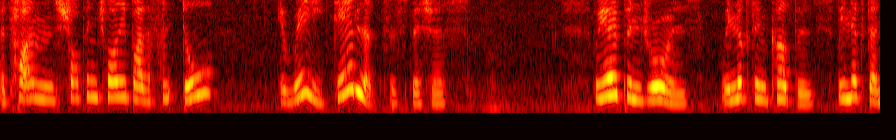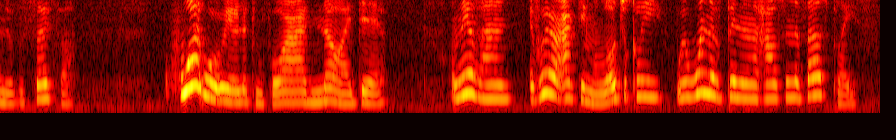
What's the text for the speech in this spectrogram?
a tartan shopping trolley by the front door. It really did look suspicious. We opened drawers, we looked in cupboards, we looked under the sofa. Quite what we were looking for, I had no idea. On the other hand, if we were acting logically, we wouldn't have been in the house in the first place.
